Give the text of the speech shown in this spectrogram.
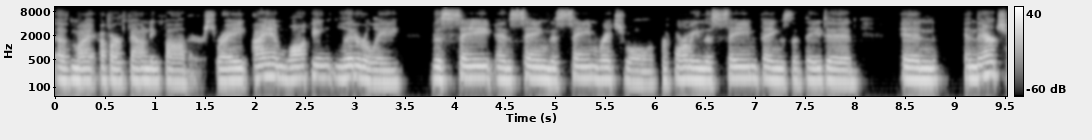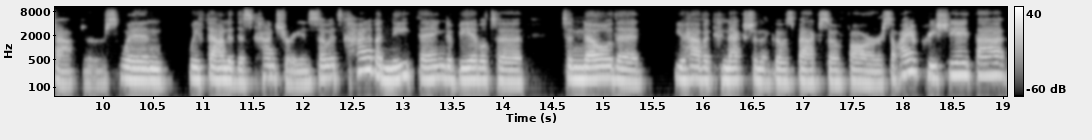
of my of our founding fathers, right? I am walking literally the same and saying the same ritual, performing the same things that they did in in their chapters when we founded this country. And so it's kind of a neat thing to be able to to know that you have a connection that goes back so far. So I appreciate that.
